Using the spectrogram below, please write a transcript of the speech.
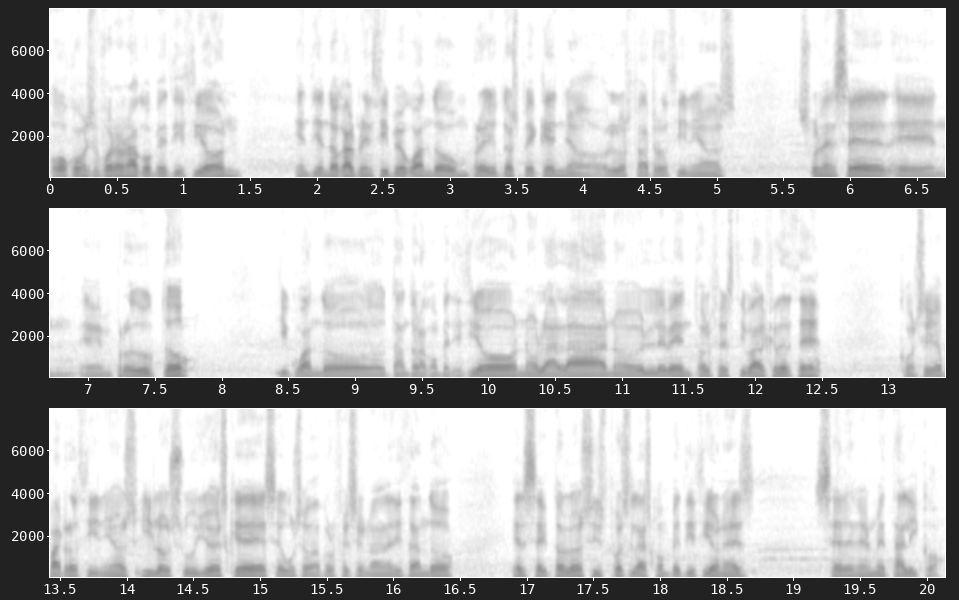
o como si fuera una competición, entiendo que al principio cuando un proyecto es pequeño, los patrocinios suelen ser en, producto y cuando tanto la competición o la LAN o el evento, el festival crece, consigue patrocinios y lo suyo es que según se va profesionalizando el sector de los esports y las competiciones, se den el metálico,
